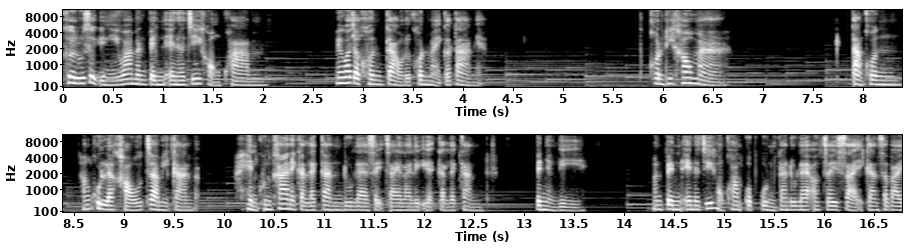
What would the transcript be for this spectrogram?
คือรู้สึกอย่างงี้ว่ามันเป็นเอเนอร์จีของความ ไม่ว่าจะคนเก่าหรือคนใหม่ก็ตามเนี่ย คนที่เข้ามา ต่างคนทั้งคุณและเขาจะมีการแบบเห็นคุณค่าในกันและกันดูแลใส่ใจรายละเอียดกันและกัน เป็นอย่างดี มันเป็นเอเนอร์จีของความอบอุ่นการดูแลเอาใจใส่การสบาย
